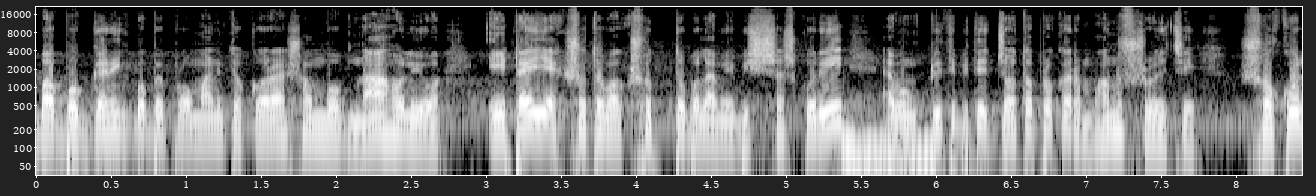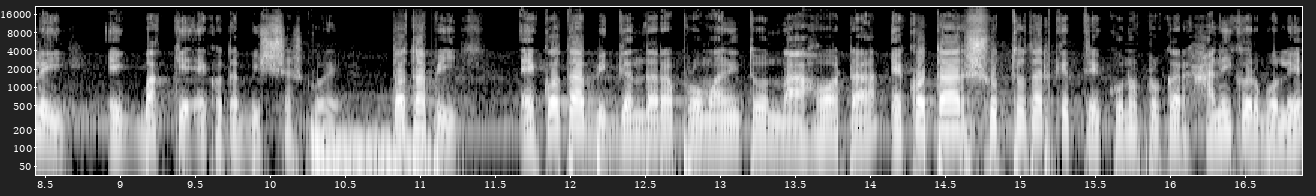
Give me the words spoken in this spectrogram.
বা বৈজ্ঞানিকভাবে প্রমাণিত করা সম্ভব না হলেও এটাই একশতভাগ সত্য বলে আমি বিশ্বাস করি এবং পৃথিবীতে যত প্রকার মানুষ রয়েছে, সকলেই এক বাক্যে একথা বিশ্বাস করে। তথাপি একতা বিজ্ঞান দ্বারা প্রমাণিত না হওয়াটা একতার সত্যতার ক্ষেত্রে কোনো প্রকার হানিকর বলে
